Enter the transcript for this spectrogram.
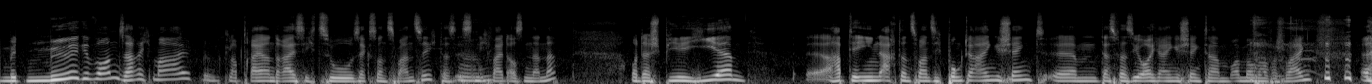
mit Mühe gewonnen, sag ich mal. Ich glaube 33 zu 26, das ist mhm. nicht weit auseinander. Und das Spiel hier habt ihr ihnen 28 Punkte eingeschenkt. Ähm, das, was sie euch eingeschenkt haben, wollen wir mal verschweigen. Äh,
